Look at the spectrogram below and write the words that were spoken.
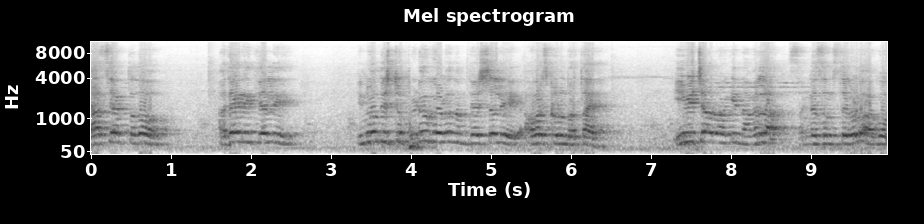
ಜಾಸ್ತಿ ಆಗ್ತದೋ, ಅದೇ ರೀತಿಯಲ್ಲಿ ಇನ್ನೊಂದಿಷ್ಟು ಪಿಡುಗುಗಳು ನಮ್ಮ ದೇಶದಲ್ಲಿ ಆವರಿಸ್ಕೊಂಡು ಬರ್ತಾ ಇದೆ. ಈ ವಿಚಾರವಾಗಿ ನಾವೆಲ್ಲ ಸಂಘ ಸಂಸ್ಥೆಗಳು ಹಾಗೂ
